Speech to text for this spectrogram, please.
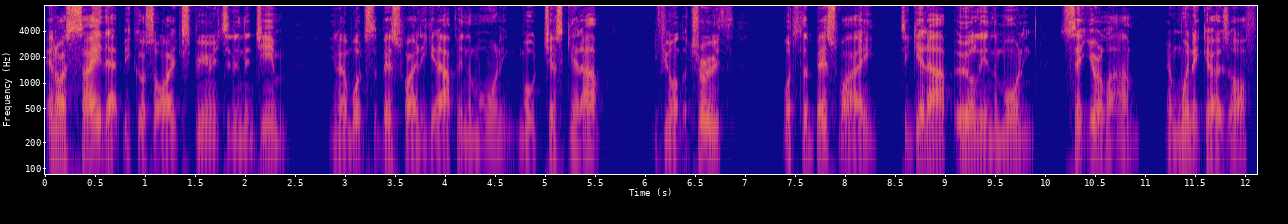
And I say that because I experienced it in the gym. You know, what's the best way to get up in the morning? Well, just get up. If you want the truth, what's the best way to get up early in the morning? Set your alarm, and when it goes off,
